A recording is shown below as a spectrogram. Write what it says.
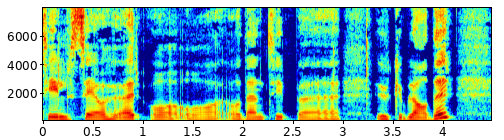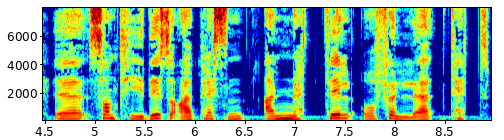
til Se og Hør og, og, og den type ukeblader. Eh, samtidig så er pressen er nødt til å følge tett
